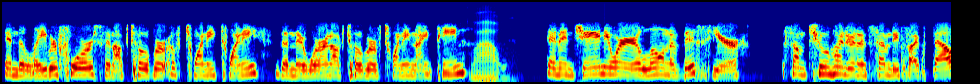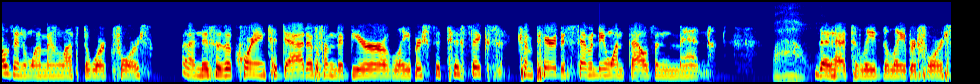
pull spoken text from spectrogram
in the labor force in October of 2020 than there were in October of 2019. Wow. And in January alone of this year, some 275,000 women left the workforce. and this is according to data from the Bureau of Labor Statistics, compared to 71,000 men. Wow. That had to leave the labor force.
